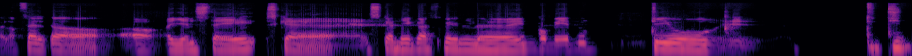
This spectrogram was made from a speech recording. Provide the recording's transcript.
eller Falker og, og, og Jens Dage skal, skal ligge og spille øh, ind på midten, det er jo... Øh, de,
